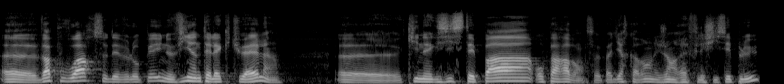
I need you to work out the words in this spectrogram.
va pouvoir se développer une vie intellectuelle qui n'existait pas auparavant. Ça ne veut pas dire qu'avant les gens réfléchissaient plus,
